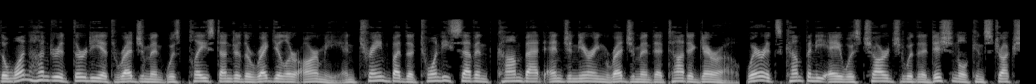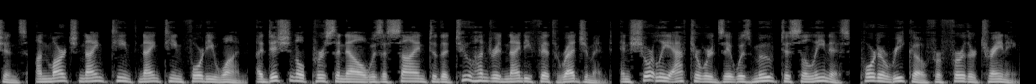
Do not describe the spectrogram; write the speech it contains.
The 130th Regiment was placed under the Regular Army and trained by the 27th Combat Engineering Regiment at Tortuguero, where its Company A was charged with additional constructions. On March 19, 1941, additional personnel was assigned to the 295th Regiment, and shortly afterwards it was moved to Salinas, Puerto Rico for further training.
